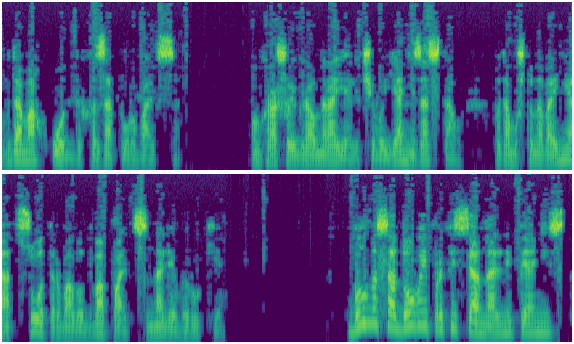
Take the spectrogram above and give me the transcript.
в домах отдыха за тур вальса. Он хорошо играл на рояле, чего я не застал, потому что на войне отцу оторвало два пальца на левой руке. Был на Садовой профессиональный пианист,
